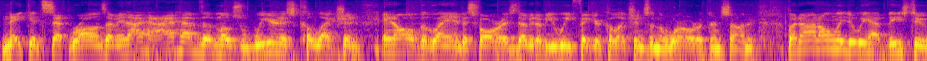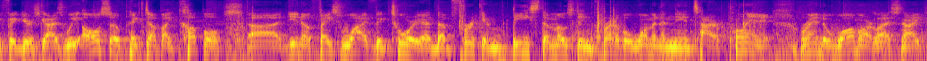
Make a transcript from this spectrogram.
Naked Seth Rollins. I mean, I, I have the most weirdest collection in all of the land as far as WWE figure collections in the world are concerned. But not only do we have these two figures, guys, we also picked up a couple, uh, you know, face wife Victoria, the freaking beast, the most incredible woman in the entire planet ran to Walmart last night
